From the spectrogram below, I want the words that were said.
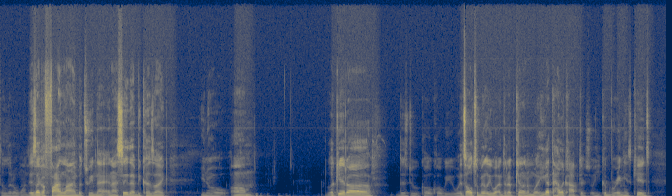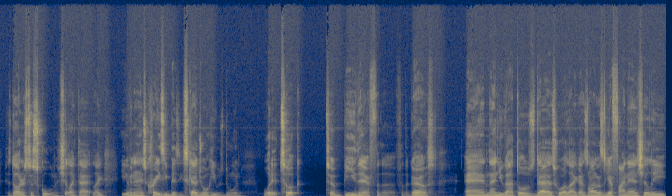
the little one. There's like a fine line between that and I say that because like you know um look at uh this dude Kobe it's ultimately what ended up killing him what he got the helicopter so he could bring his kids his daughters to school and shit like that like even in his crazy busy schedule he was doing what it took to be there for the for the girls. And then you got those dads who are like, as long as you're financially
